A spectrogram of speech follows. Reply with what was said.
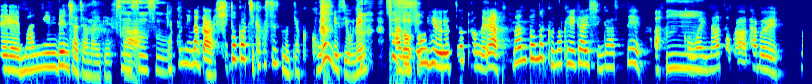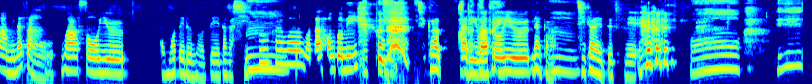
て万人電車じゃないですそうか。そうそう。逆になんか人が近くすると逆怖いんですよね。そうあのそういうちょっとね、あなんとなくの警戒心があって、あ、うん怖いなとか、多分まあ皆さんはそういう思ってるので、なんか静岡はまた本当に違やっぱり ったりはそういうなんかうん違いですね。ああ、えー、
